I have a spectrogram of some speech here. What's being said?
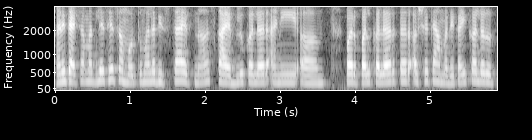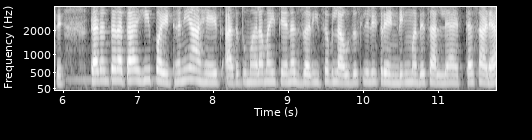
आणि त्याच्यामधलेच हे समोर तुम्हाला दिसत आहेत ना स्काय ब्लू कलर आणि पर्पल कलर तर असे त्यामध्ये काही कलर होते. त्यानंतर आता ही पैठणी आहेत. आता तुम्हाला माहिती आहे ना जरीचं ब्लाऊज असलेली ट्रेंडिंगमध्ये चालल्या आहेत त्या साड्या.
